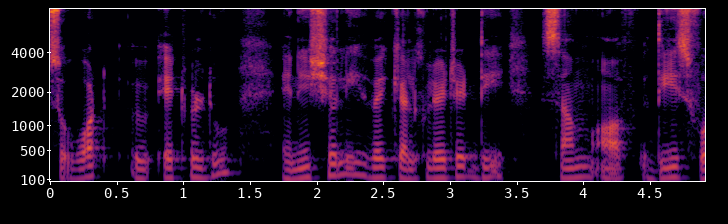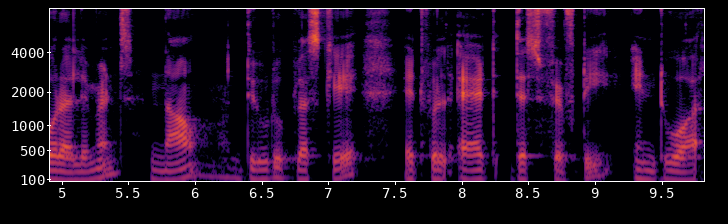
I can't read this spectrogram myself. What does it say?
so what it will do initially we calculated the sum of these four elements. Now due to plus k it will add this 50 into our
